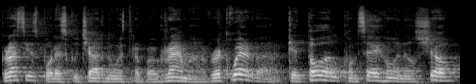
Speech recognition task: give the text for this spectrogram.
Gracias por escuchar nuestro programa. Recuerda que todo el consejo en el show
